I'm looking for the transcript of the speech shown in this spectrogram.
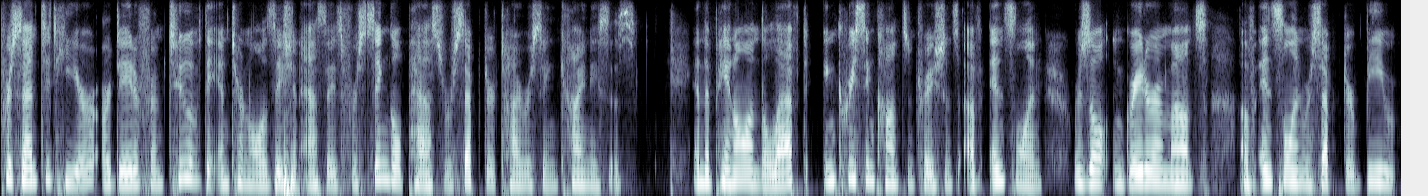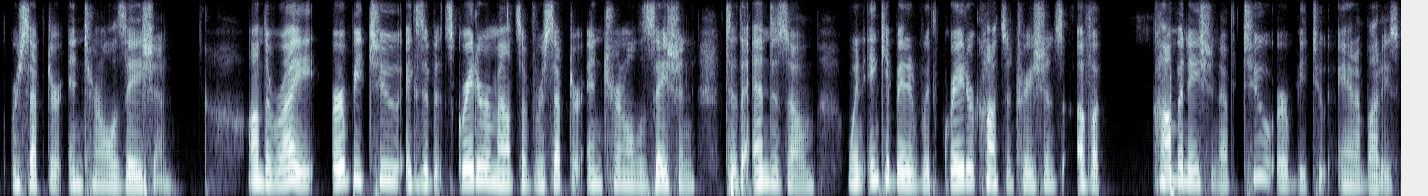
Presented here are data from two of the internalization assays for single pass receptor tyrosine kinases. In the panel on the left, increasing concentrations of insulin result in greater amounts of insulin receptor B receptor internalization. On the right, ERBB2 exhibits greater amounts of receptor internalization to the endosome when incubated with greater concentrations of a combination of two ERBB2 antibodies,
